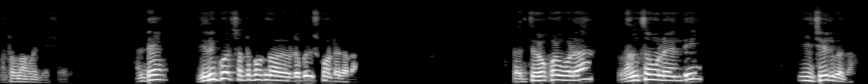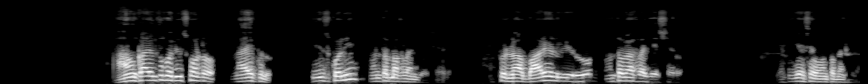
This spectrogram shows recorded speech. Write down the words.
మటమాకలు చేశారు అంటే దీనికి కూడా చట్టపరంగా డబ్బులు తీసుకుంటారు కదా. ప్రతి ఒక్కరు కూడా లంచం లేనిది ఈ చేయరు కదా. ఆమె కాయంతో తీసుకుంటారు నాయకులు? తీసుకొని వంట మకలం చేశారు. ఇప్పుడు నా భార్యను మీరు వంట మకలం చేశారు. ఎట్లా చేశారు వంట మకలం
